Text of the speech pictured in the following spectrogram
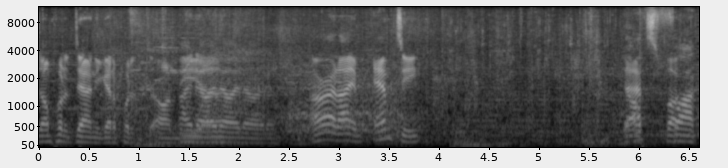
don't put it down. You got to put it on the. I know, uh, I know, I know, I know. All right, I am empty. That's oh, fuck.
